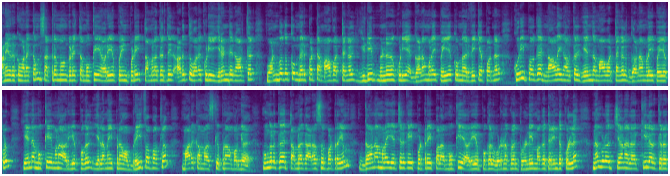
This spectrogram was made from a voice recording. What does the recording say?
அனைவருக்கும் வணக்கம். சற்றமும் கிடைத்த முக்கிய அறிவிப்பின்படி தமிழகத்தில் அடுத்து வரக்கூடிய இரண்டு நாட்கள் ஒன்பதுக்கும் மேற்பட்ட மாவட்டங்கள் இடி மின்னக்கூடிய கனமழை பெய்யக்கூடும் அறிவிக்கப்பட்டனர். குறிப்பாக நாளை நாட்கள் எந்த மாவட்டங்கள் கனமழை பெய்யக்கூடும் என்ன முக்கியமான அறிவிப்புகள் இளமை இப்போ நம்ம பிரீஃபாக பார்க்கலாம். மறக்காம ஸ்கிப் பண்ணாம பாருங்க. உங்களுக்கு தமிழக அரசு பற்றியும் கனமழை எச்சரிக்கை பற்றி பல முக்கிய அறிவிப்புகள் உடனுக்குடன் துல்லியமாக தெரிந்து கொள்ள நம்மளோட சேனலை கீழே இருக்கிற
